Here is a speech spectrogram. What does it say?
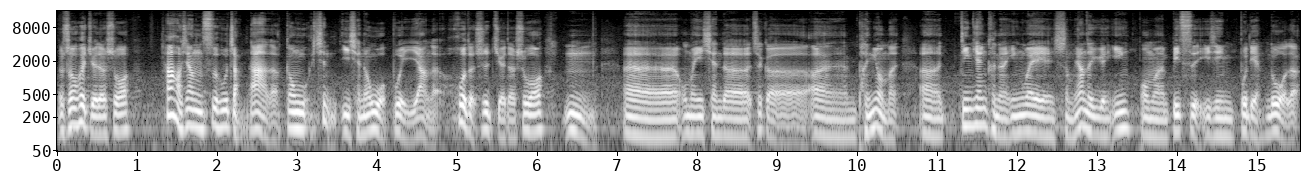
有时候会觉得说，他好像似乎长大了，跟现以前的我不一样了，或者是觉得说，嗯。呃，我们以前的这个呃朋友们，呃，今天可能因为什么样的原因，我们彼此已经不联络了。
